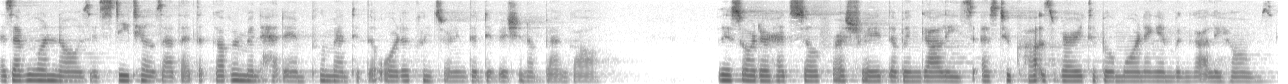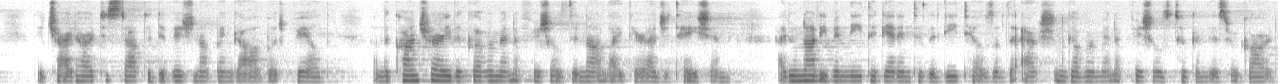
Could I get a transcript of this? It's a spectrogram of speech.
As everyone knows, its details are that the government had implemented the order concerning the division of Bengal. This order had so frustrated the Bengalis as to cause veritable mourning in Bengali homes. They tried hard to stop the division of Bengal but failed. On the contrary, the government officials did not like their agitation. I do not even need to get into the details of the action government officials took in this regard.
